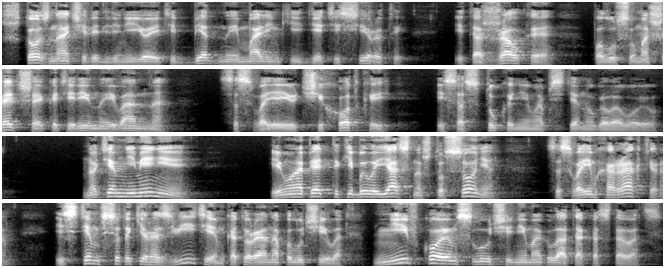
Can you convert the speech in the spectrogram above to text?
что значили для нее эти бедные маленькие дети-сироты и та жалкая, полусумасшедшая Катерина Ивановна со своей чехоткой и со стуканием об стену головою. Но тем не менее, ему опять-таки было ясно, что Соня со своим характером и с тем все-таки развитием, которое она получила, ни в коем случае не могла так оставаться.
